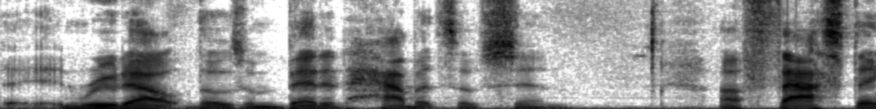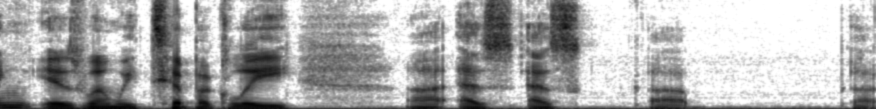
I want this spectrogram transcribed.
and root out those embedded habits of sin. Uh, fasting is when we typically, uh, as as uh, uh,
